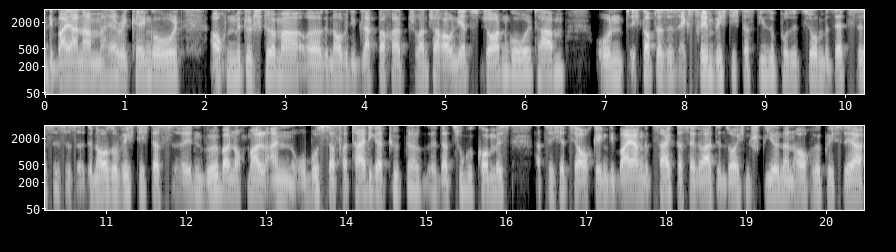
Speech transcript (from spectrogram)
Die Bayern haben Harry Kane geholt, auch einen Mittelstürmer, äh, genau wie die Gladbacher Schwanschara und jetzt Jordan geholt haben. Und ich glaube, das ist extrem wichtig, dass diese Position besetzt ist. Es ist genauso wichtig, dass in Wöber nochmal ein robuster Verteidigertyp da, dazugekommen ist. Hat sich jetzt ja auch gegen die Bayern gezeigt, dass er gerade in solchen Spielen dann auch wirklich sehr,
